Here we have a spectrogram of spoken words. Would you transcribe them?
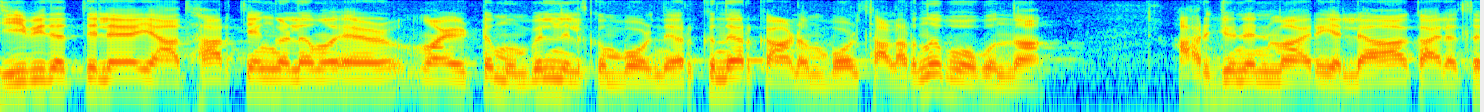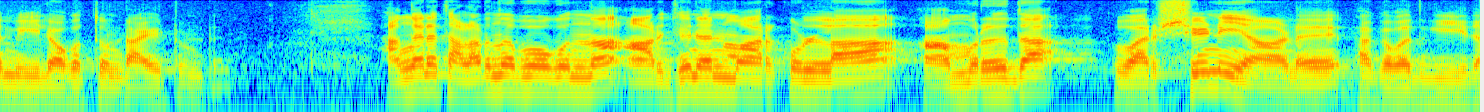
ജീവിതത്തിലെ യാഥാർത്ഥ്യങ്ങളുമായിട്ട് മുമ്പിൽ നിൽക്കുമ്പോൾ നേർക്കുനേർ കാണുമ്പോൾ തളർന്നു പോകുന്ന അർജുനന്മാർ എല്ലാ കാലത്തും ഈ ലോകത്തുണ്ടായിട്ടുണ്ട്. അങ്ങനെ തളർന്നു പോകുന്ന അർജുനന്മാർക്കുള്ള അമൃത വർഷിണിയാണ് ഭഗവത്ഗീത.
